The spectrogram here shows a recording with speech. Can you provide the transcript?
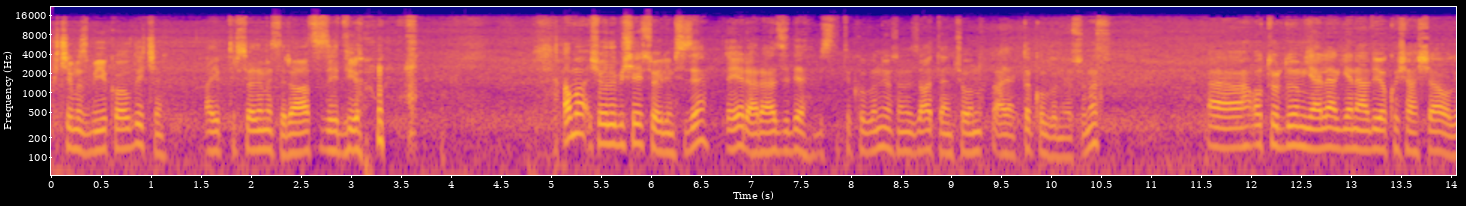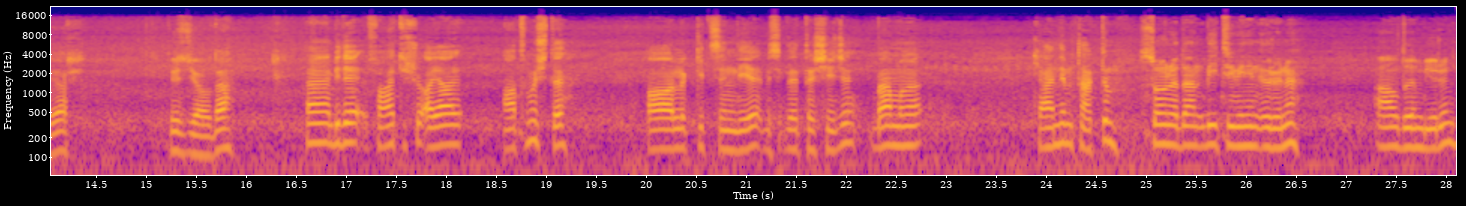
Kıçımız büyük olduğu için ayıptır söylemesi rahatsız ediyor. Ama şöyle bir şey söyleyeyim size. Eğer arazide bisikleti kullanıyorsanız zaten çoğunlukla ayakta kullanıyorsunuz. Ee, oturduğum yerler genelde yokuş aşağı oluyor. Düz yolda. Ee, bir de Fatih şu ayağı atmıştı. Ağırlık gitsin diye bisiklet taşıyıcı. Ben bunu kendim taktım. Sonradan BTV'nin ürünü aldığım bir ürün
